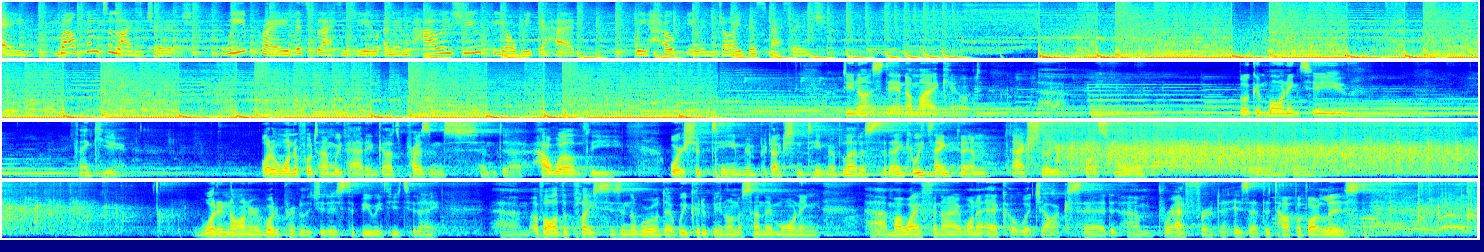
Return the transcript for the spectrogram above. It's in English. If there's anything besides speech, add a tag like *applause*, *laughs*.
Hey, welcome to Life Church. We pray this blesses you and empowers you for your week ahead. We hope you enjoy this message. Do not stand on my account. Uh, well, good morning to you. Thank you. What a wonderful time we've had in God's presence and uh, how well the worship team and production team have led us today. Can we thank them actually once more? And, uh, what an honor, what a privilege it is to be with you today. Um, of all the places in the world that we could have been on a Sunday morning, uh, my wife and I want to echo what Jock said. Um, Bradford is at the top of our list.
